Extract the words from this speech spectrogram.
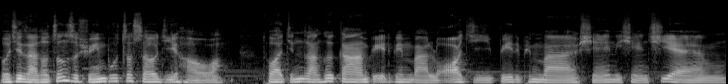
而且在他正式宣布做手机后啊，他还经常去讲别的品牌垃圾，别的品牌香里香气啊。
